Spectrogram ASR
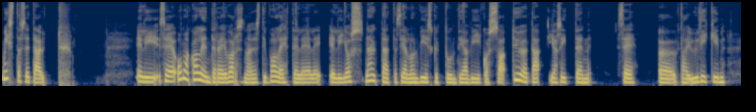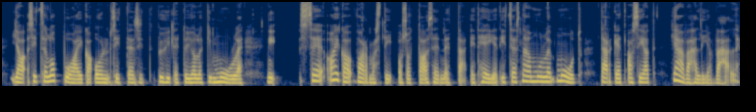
Mistä se täyttyy? Eli se oma kalenteri ei varsinaisesti valehtele, eli, eli jos näyttää, että siellä on 50 tuntia viikossa työtä ja sitten se, ö, tai ylikin, ja sitten se loppuaika on sitten sit pyhitetty jollekin muulle, niin se aika varmasti osoittaa sen, että et hei, et itse asiassa nämä mulle muut tärkeät asiat jää vähän liian vähälle.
